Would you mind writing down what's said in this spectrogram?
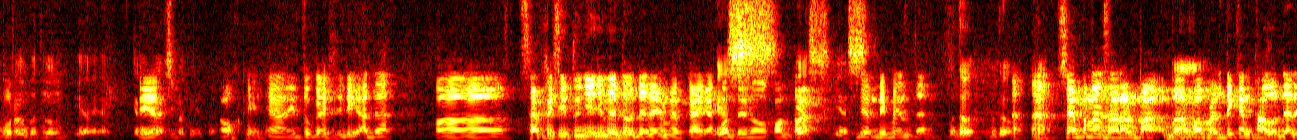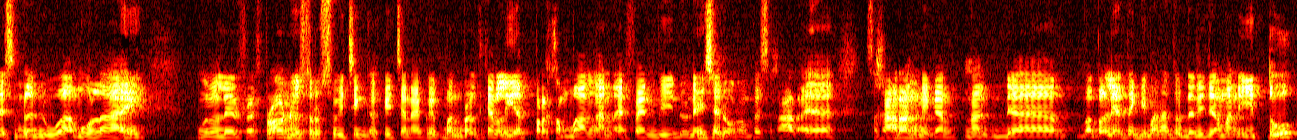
berkurang. betul. Ya, ya. Kira-kira Iya. seperti itu. Oke, ya itu guys. Jadi ada eh, servis itunya juga tuh dari MFK ya, Yes, continual kontrak yes, yes. biar di maintain. Betul, betul. Nah, saya penasaran Pak, Bapak Hmm. berarti kan kalau dari 92 mulai mulai dari fresh produce terus switching ke kitchen equipment, berarti kan lihat perkembangan F&B Indonesia dong sampai sekarang eh, sekarang nih kan. Nah, da- Bapak lihatnya gimana tuh dari zaman itu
